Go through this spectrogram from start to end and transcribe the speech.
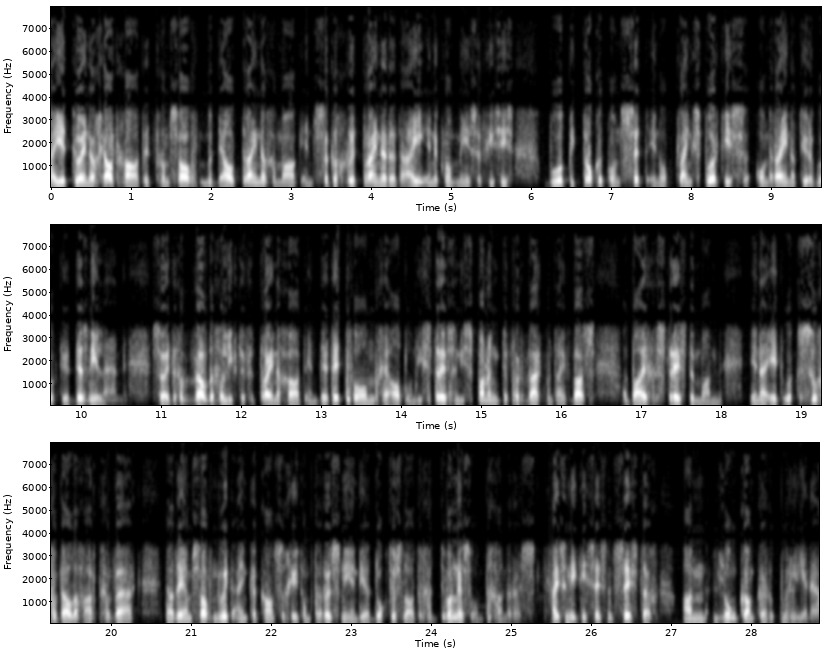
hy het toe hy nou geld gehad het vir homself modeltreine gemaak en sulke groot treine dat hy en 'n klomp mense fisies bo op die trokke kon sit en op klein spoortjies kon ry natuurlik ook deur Disneyland. So hy het 'n geweldige liefde vir treine gehad en dit het vir hom gehelp om die stres en die spanning te verwerk want hy was 'n baie gestresde man en hy het ook so geweldig hard gewerk dat hy homself nooit eintlik kans gegee het om te rus nie en deur dokters later gedwing is om te gaan rus. Hy is in 1966 aan longkanker oorlede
